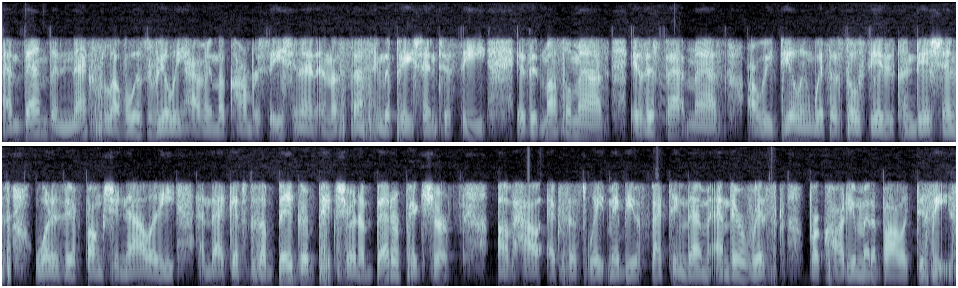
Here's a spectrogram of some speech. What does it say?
And then the next level is really having the conversation and, and assessing the patient to see is it muscle mass? Is it fat mass? Are we dealing with associated conditions? What is their functionality? And that gives us a bigger picture and a better picture of how excess weight may be affecting them and their risk for cardiometabolic disease.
